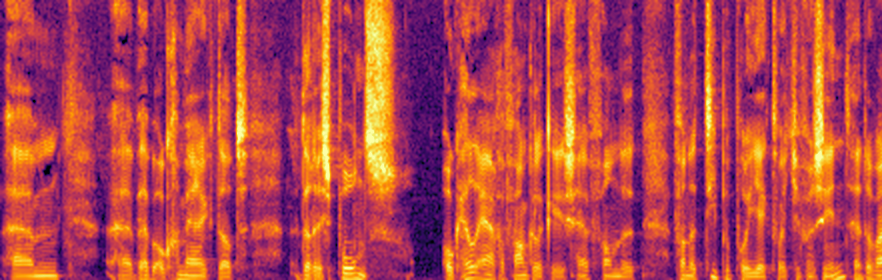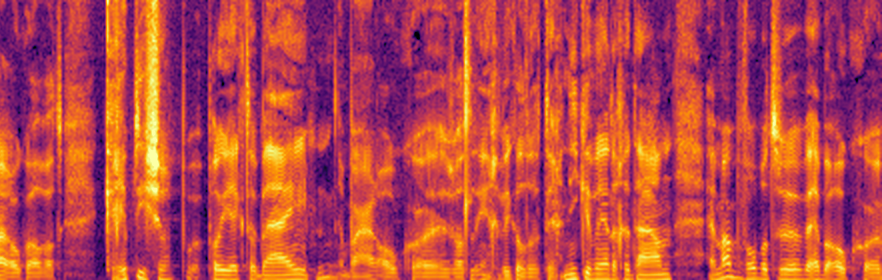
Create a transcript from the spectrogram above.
Ehm, eh, we hebben ook gemerkt dat de respons ook heel erg afhankelijk is hè, van, de, van het type project wat je verzint. Hè. Er waren ook wel wat cryptische projecten bij, waar ook eh, wat ingewikkelde technieken werden gedaan. En maar bijvoorbeeld, eh, we hebben ook eh,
